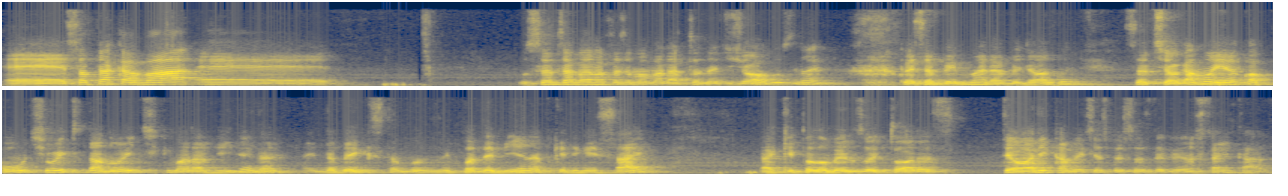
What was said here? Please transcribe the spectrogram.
é, só para acabar, é, o Santos agora vai fazer uma maratona de jogos, né? Coisa bem maravilhosa. O Santos joga amanhã com a Ponte, 8 da noite, que maravilha, né? Ainda bem que estamos em pandemia, né? Porque ninguém sai. Aqui pelo menos 8 horas, teoricamente as pessoas deveriam estar em casa.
